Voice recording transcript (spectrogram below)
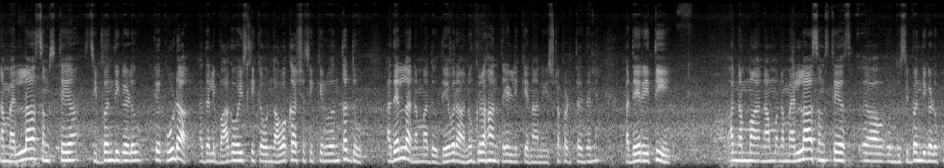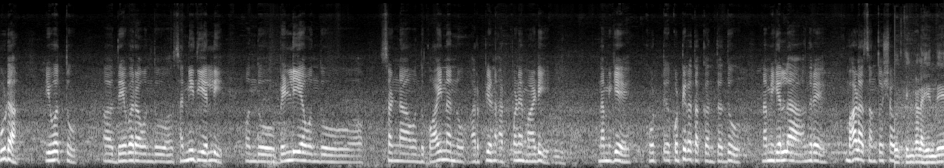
ನಮ್ಮ ಎಲ್ಲ ಸಂಸ್ಥೆಯ ಸಿಬ್ಬಂದಿಗಳಿಗೆ ಕೂಡ ಅದರಲ್ಲಿ ಭಾಗವಹಿಸಲಿಕ್ಕೆ ಒಂದು ಅವಕಾಶ ಸಿಕ್ಕಿರುವಂಥದ್ದು ಅದೆಲ್ಲ ನಮ್ಮದು ದೇವರ ಅನುಗ್ರಹ ಅಂತ ಹೇಳಲಿಕ್ಕೆ ನಾನು ಇಷ್ಟಪಡ್ತಾ ಇದ್ದೇನೆ. ಅದೇ ರೀತಿ ನಮ್ಮ ನಮ್ಮ ನಮ್ಮ ಎಲ್ಲ ಸಂಸ್ಥೆಯ ಒಂದು ಸಿಬ್ಬಂದಿಗಳು ಕೂಡ ಇವತ್ತು ದೇವರ ಒಂದು ಸನ್ನಿಧಿಯಲ್ಲಿ ಒಂದು ಬೆಳ್ಳಿಯ ಒಂದು ಸಣ್ಣ ಒಂದು ಕಾಯಿನನ್ನು ಅರ್ಪಣೆ ಅರ್ಪಣೆ ಮಾಡಿ ನಮಗೆ ಕೊಟ್ಟು, ಕೊಟ್ಟಿರತಕ್ಕಂಥದ್ದು ನಮಗೆಲ್ಲ ಅಂದರೆ ಬಹಳ ಸಂತೋಷ. ತಿಂಗಳ ಹಿಂದೆ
